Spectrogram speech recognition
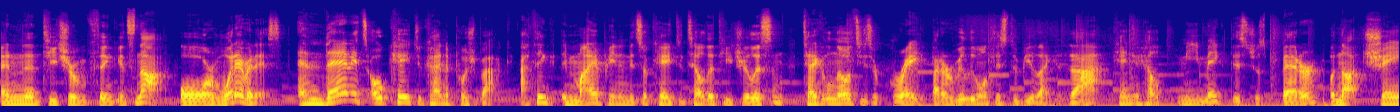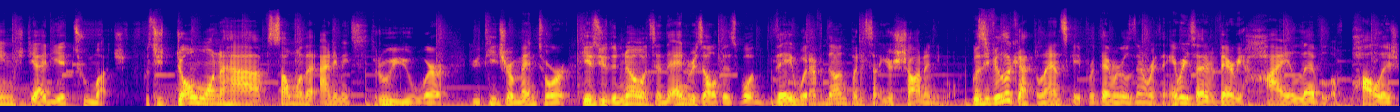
and the teacher think it's not or whatever it is. And then it's okay to kind of push back. I think, in my opinion, it's okay to tell the teacher, listen, technical notes, these are great, but I really want this to be like that. Can you help me make this just better, but not change the idea too much? Because you don't want to have someone that animates through you where your teacher or mentor gives you the notes and the end result is what they would have done, but it's not your shot anymore. Because if you look at the landscape for demo reels and everything, everybody's at a very high level of polish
